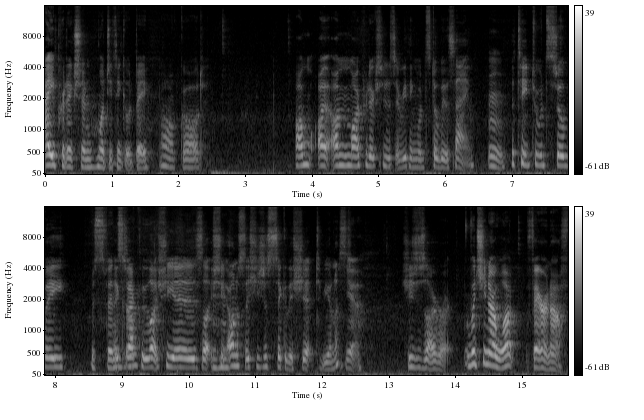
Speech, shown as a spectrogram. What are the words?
a prediction, what do you think it would be? Oh God. I'm, I, I'm. My prediction is everything would still be the same. Mm. The teacher would still be Miss Finster? exactly like she is. Like she, honestly, she's just sick of this shit. To be honest, Yeah. She's just over it. Which you know what? Fair enough.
